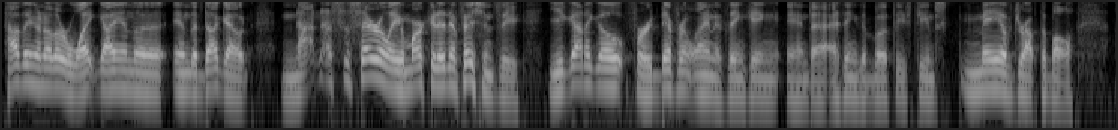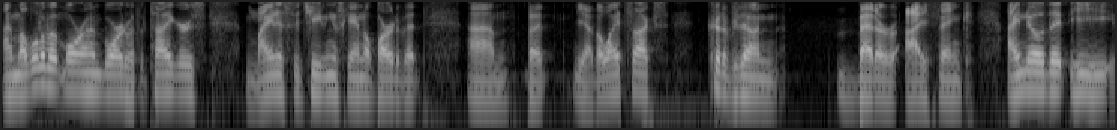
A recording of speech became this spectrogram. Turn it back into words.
Having another white guy in the in the dugout, not necessarily a market inefficiency. You got to go for a different line of thinking, and uh, I think that both these teams may have dropped the ball. I'm a little bit more on board with the Tigers, minus the cheating scandal part of it. Um, but yeah, the White Sox could have done better, I think. I know that he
